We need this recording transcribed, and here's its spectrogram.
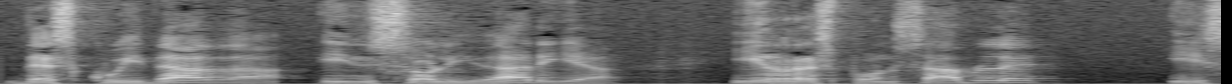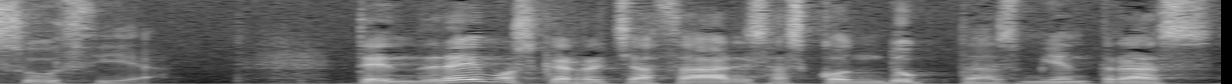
descuidada, insolidaria, irresponsable y sucia. Tendremos que rechazar esas conductas mientras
